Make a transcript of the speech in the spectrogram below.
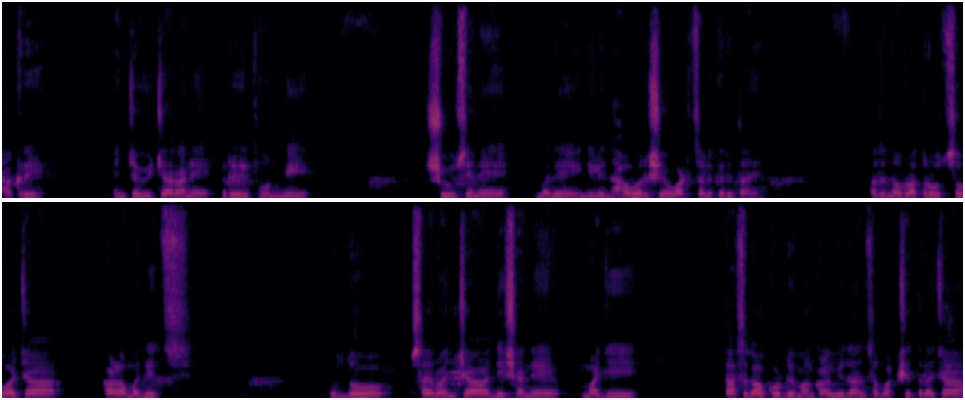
ठाकरे यांच्या विचाराने प्रेरित होऊन मी शिवसेनेमध्ये गेली दहा वर्षे वाटचाल करीत आहे. आज नवरात्र उत्सवाच्या काळामध्येच उद्धव साहेबांच्या आदेशाने माझी तासगाव कवठे महांकाळ विधानसभा क्षेत्राच्या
